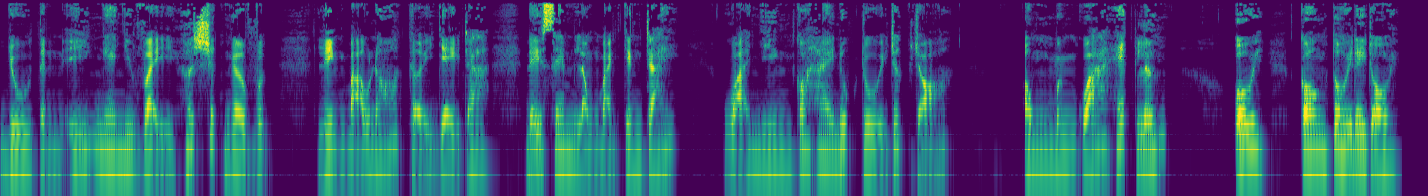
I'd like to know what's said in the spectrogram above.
Du tịnh ý nghe như vậy hết sức ngờ vực, liền bảo nó cởi giày ra để xem lòng bàn chân trái. Quả nhiên có hai nút ruồi rất rõ. Ông mừng quá hét lớn. Ôi, con tôi đây rồi!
